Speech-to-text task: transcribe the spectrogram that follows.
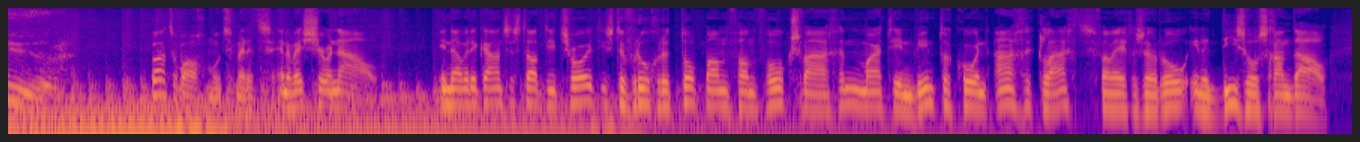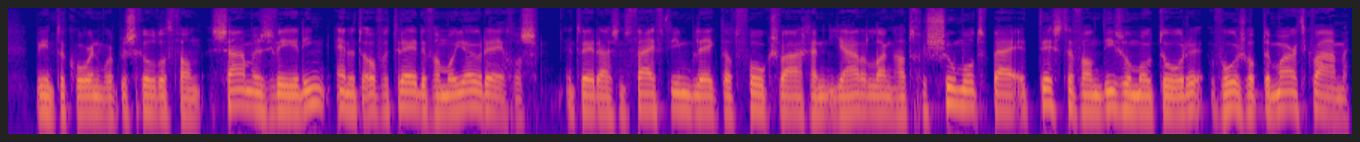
uur. Waterbalgemoed met het NOS Journaal. In de Amerikaanse stad Detroit is de vroegere topman van Volkswagen... Martin Winterkorn aangeklaagd vanwege zijn rol in het dieselschandaal. Winterkorn wordt beschuldigd van samenzwering... en het overtreden van milieuregels. In 2015 bleek dat Volkswagen jarenlang had gesjoemeld... bij het testen van dieselmotoren voor ze op de markt kwamen.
